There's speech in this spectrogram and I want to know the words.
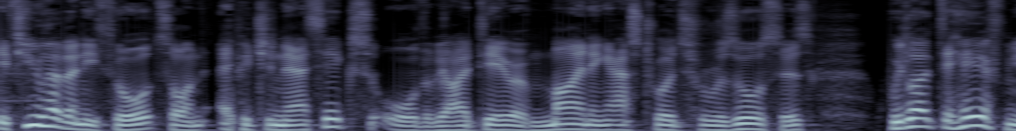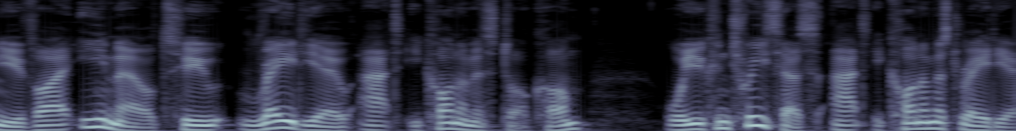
If you have any thoughts on epigenetics or the idea of mining asteroids for resources, we'd like to hear from you via email to radio at economist.com or you can tweet us at economistradio.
